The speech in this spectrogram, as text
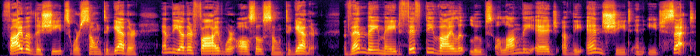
Five of the sheets were sewn together, and the other five were also sewn together. Then they made fifty violet loops along the edge of the end sheet in each set,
